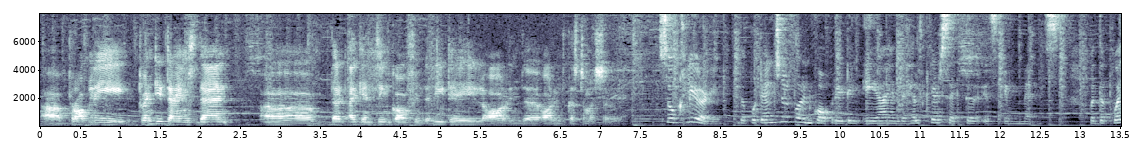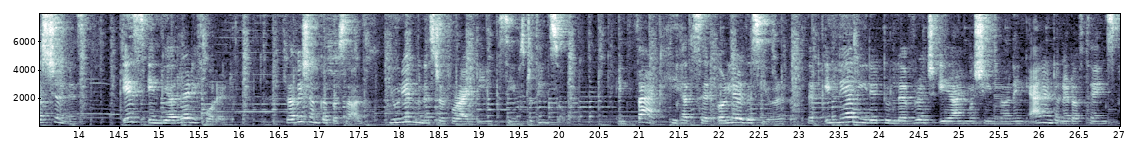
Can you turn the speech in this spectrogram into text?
uh, probably 20 times than uh, that I can think of in the retail or in the or in the customer survey. So clearly, the potential for incorporating AI in the healthcare sector is immense. But the question is, is India ready for it? Ravi Shankar Prasad, Union Minister for IT, seems to think so. In fact, he had said earlier this year that India needed to leverage AI, machine learning, and Internet of Things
